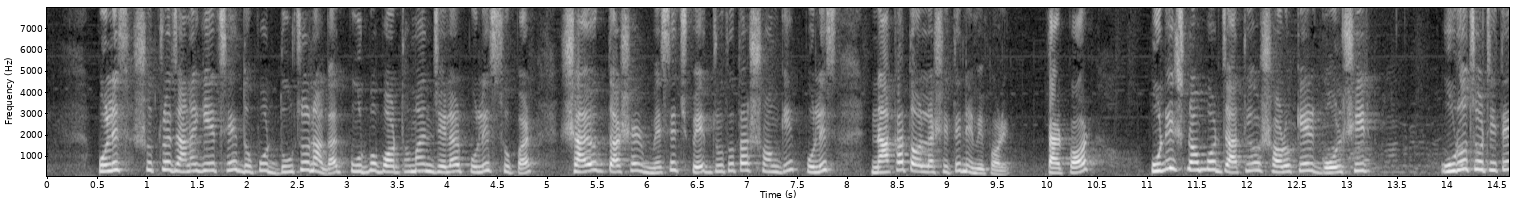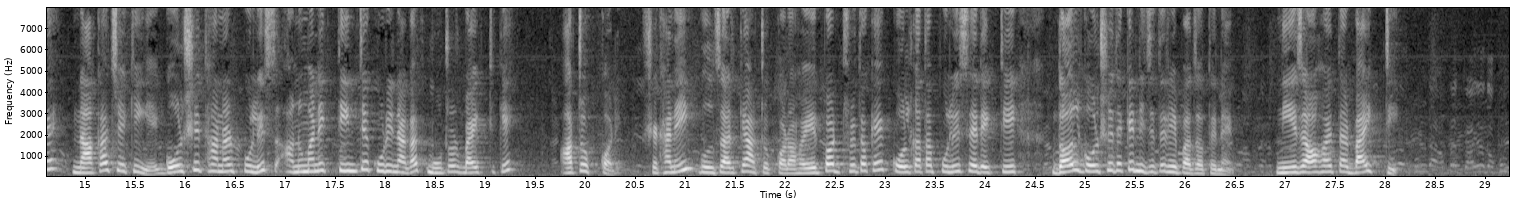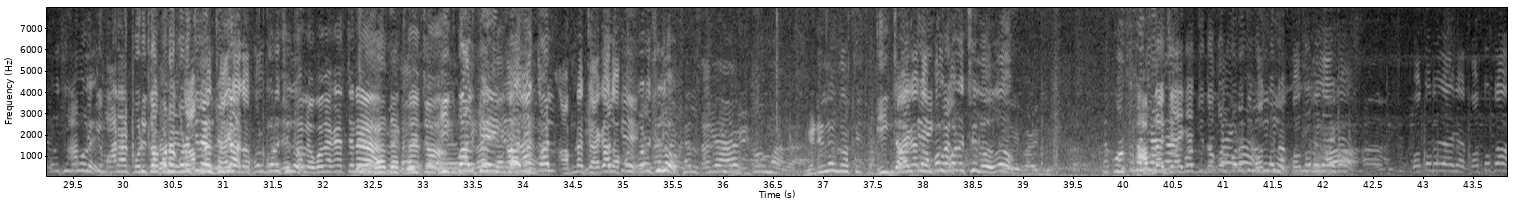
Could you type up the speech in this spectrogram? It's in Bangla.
পুলিশ সূত্রে জানা গিয়েছে, দুপুর দুটো নাগাদ পূর্ব বর্ধমান জেলার পুলিশ সুপার সায়ক দাসের মেসেজ পেয়ে দ্রুততার সঙ্গে পুলিশ নাকা তল্লাশিতে নেমে পড়ে। তারপর উনিশ নম্বর জাতীয় সড়কের গোলসির উড়োচটিতে নাকা চেকিংয়ে গোলসি থানার পুলিশ আনুমানিক তিনটে কুড়ি নাগাদ মোটর বাইকটিকে আটক করে। সেখানেই গুলজারকে আটক করা হয়। এরপর ধৃতকে কলকাতা পুলিশের একটি দল গোলসি থেকে নিজেদের হেফাজতে নেয়। নিয়ে যাওয়া হয় তার বাইকটি। আপনি কি মারার পরিকল্পনা করেছিলেন? আপনার জায়গা দখল করেছিল? লোগো দেখাচ্ছে না। ইকবালকে ইকবাল। ইকবাল আপনার জায়গা দখল করেছিল? জায়গা ইকবালকে দখল ইকবাল। করেছিল লোক। আপনার জায়গা কি দখল করেছিল? কতটা কতটা জায়গা? কতটা জায়গা? কতটা?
